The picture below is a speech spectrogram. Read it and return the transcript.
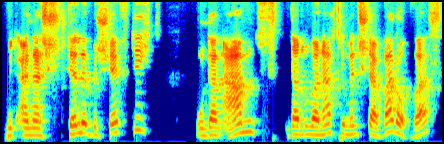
mit einer Stelle beschäftigt und dann abends darüber nachdenkt, Mensch, da war doch was.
